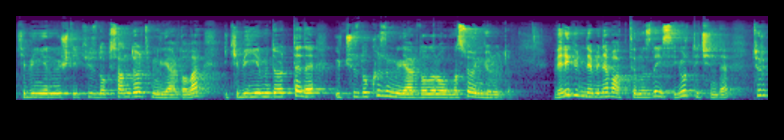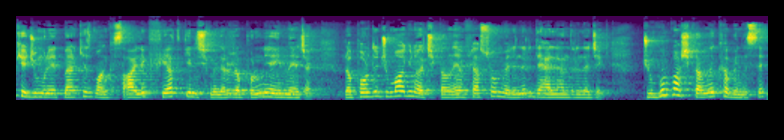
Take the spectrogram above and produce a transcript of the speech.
2023'te 294 milyar dolar, 2024'te de 309 milyar dolar olması öngörüldü. Veri gündemine baktığımızda ise yurt içinde Türkiye Cumhuriyet Merkez Bankası aylık fiyat gelişmeleri raporunu yayınlayacak. Raporda cuma günü açıklanan enflasyon verileri değerlendirilecek. Cumhurbaşkanlığı kabinesi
